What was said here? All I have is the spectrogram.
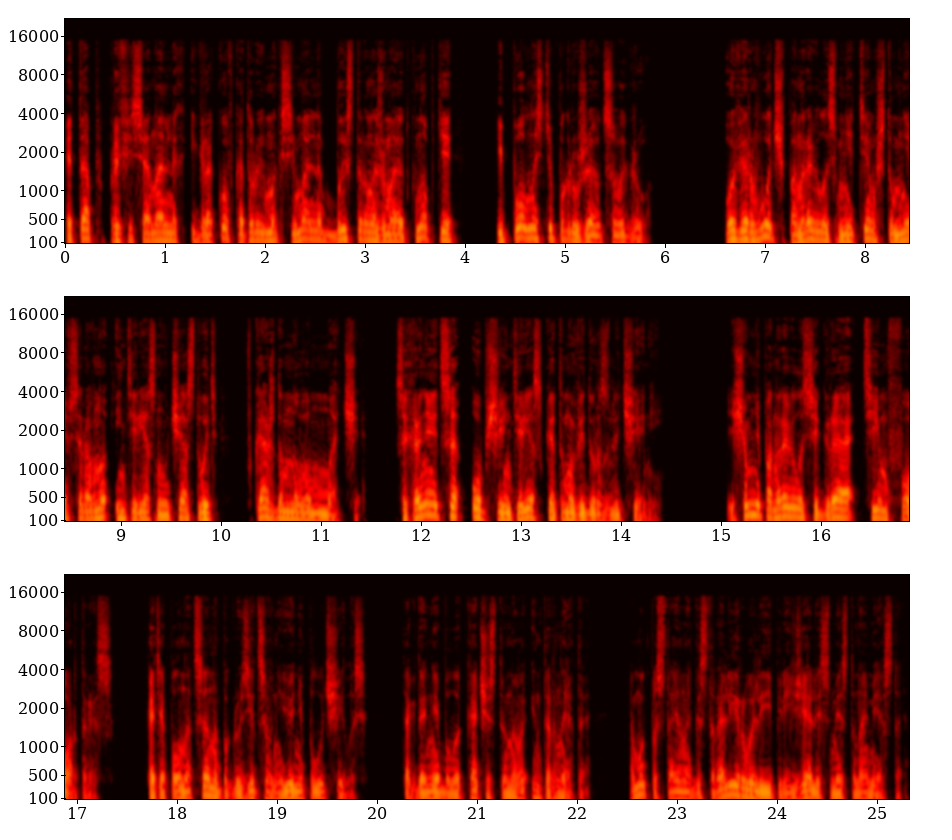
этап профессиональных игроков, которые максимально быстро нажимают кнопки и полностью погружаются в игру. Overwatch понравилось мне тем, что мне все равно интересно участвовать в каждом новом матче. Сохраняется общий интерес к этому виду развлечений. Еще мне понравилась игра Team Fortress, хотя полноценно погрузиться в нее не получилось. Тогда не было качественного интернета, а мы постоянно гастролировали и переезжали с места на место.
